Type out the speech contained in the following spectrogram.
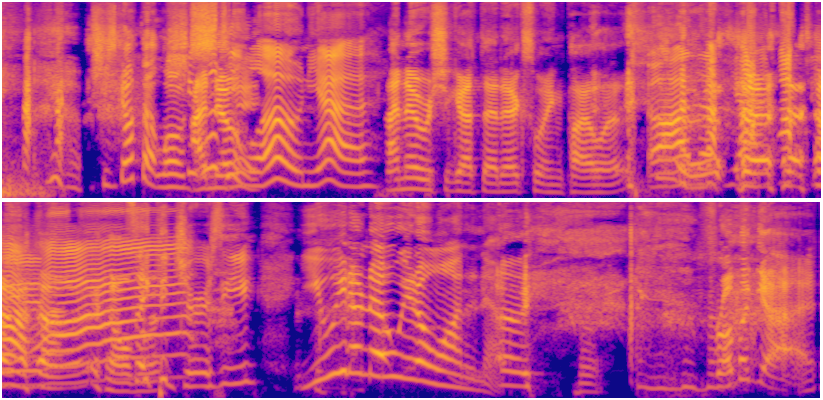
She's got that long. she I know- alone. Yeah. I know where she got that X-wing pilot. Ah, that- yeah. It's like the jersey. You, we don't know. We don't want to know. Oh, from a guy.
